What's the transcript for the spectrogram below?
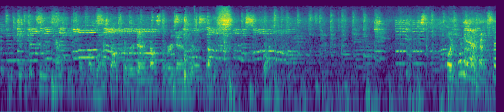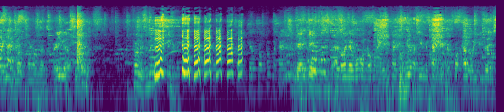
but it was just a bit too mechanical. So I thought, right, dance with her again, dance with her again. Right. Oh, Oh yeah, that's happening. There you go. So, Probably was a minute to think of mechanics. So you don't put mechanics in ga- games because I know what I'm not going to get mechanics. If you're actually a mechanic, you go, how do I use this?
